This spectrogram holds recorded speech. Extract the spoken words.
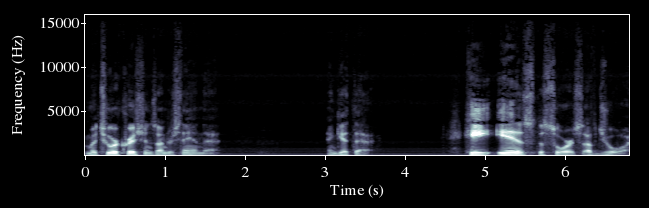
Mature Christians understand that and get that. He is the source of joy.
